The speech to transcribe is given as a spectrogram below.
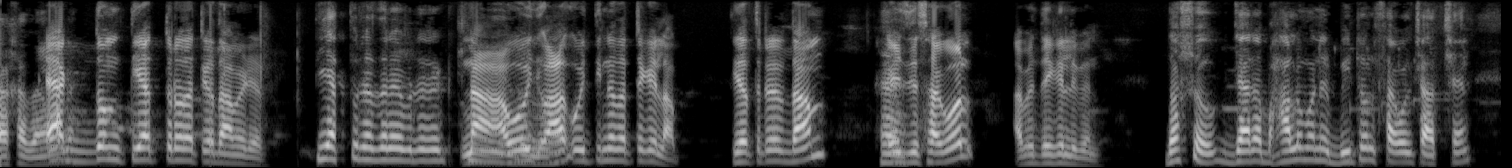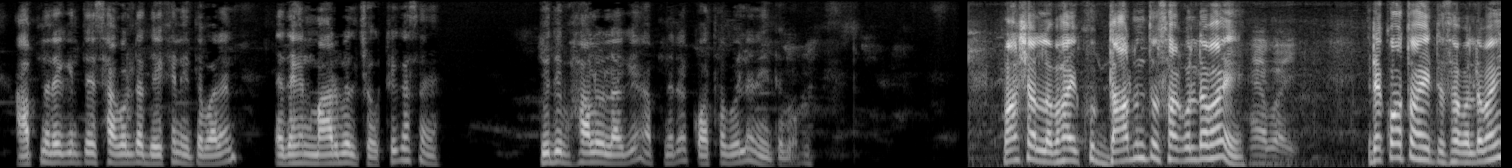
রাখা যায়? একদম তিয়াত্তর হাজার টাকা দাম এটার। তিয়াত্তর হাজারের কি না ওই ওই তিন হাজার টাকাই লাভ। তিয়াত্তর টাকার দাম হ্যাঁ। এই যে ছাগল আপনি দেখে নেবেন। দর্শক যারা ভালো মানের বিটল ছাগল চাচ্ছেন আপনারা কিন্তু এই ছাগলটা দেখে নিতে পারেন। দেখেন মার্বেল চোখ ঠিক আছে? যদি ভালো লাগে আপনারা কথা বলে নিতে পারেন মাশাল্লাহ ভাই খুব দারুণ তো ছাগলটা ভাই। হ্যাঁ ভাই। এটা কত হাইটে ছাগলটা ভাই?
